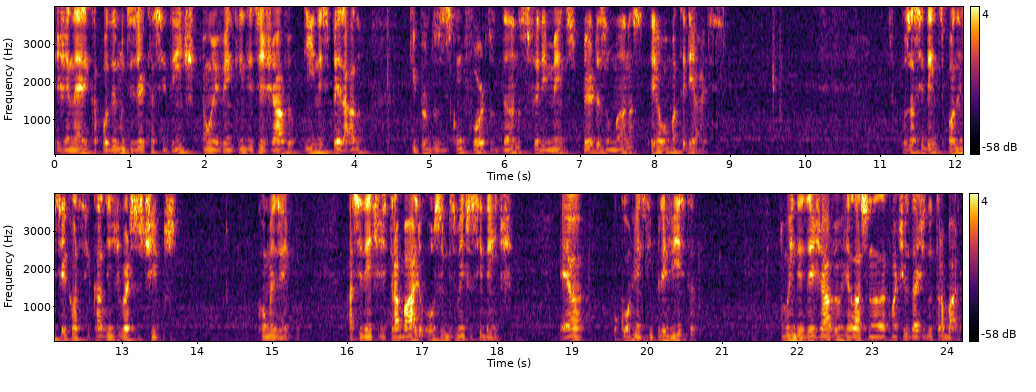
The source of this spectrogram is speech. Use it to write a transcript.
e genérica, podemos dizer que acidente é um evento indesejável e inesperado que produz desconforto, danos, ferimentos, perdas humanas e ou materiais. Os acidentes podem ser classificados em diversos tipos, como exemplo, acidente de trabalho ou simplesmente acidente. É a ocorrência imprevista ou indesejável relacionada com a atividade do trabalho,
